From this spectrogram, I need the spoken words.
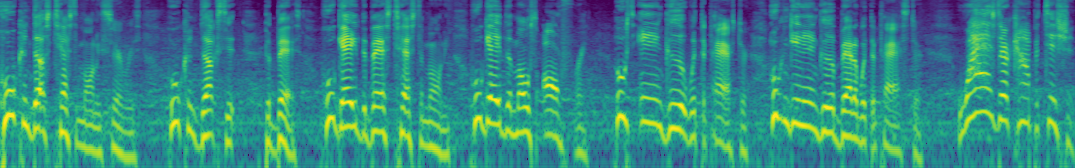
Who conducts testimony service? Who conducts it the best? Who gave the best testimony? Who gave the most offering? Who's in good with the pastor? Who can get in good better with the pastor? Why is there competition?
